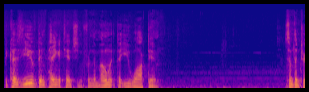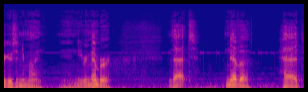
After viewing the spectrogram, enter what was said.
because you've been paying attention from the moment that you walked in, something triggers in your mind. And you remember that Neva had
